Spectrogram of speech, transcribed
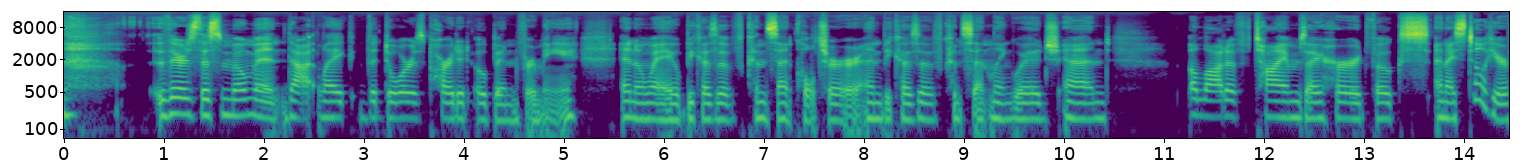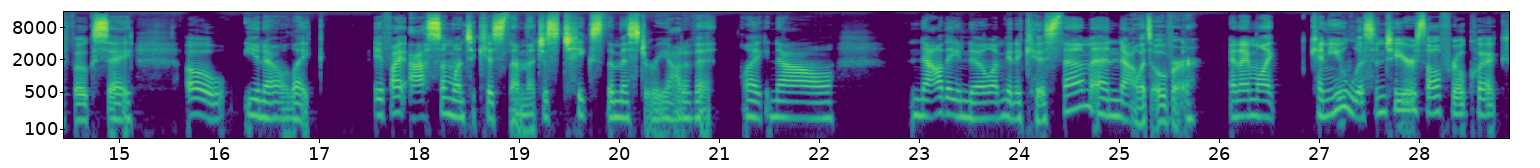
there's this moment that like the doors parted open for me in a way because of consent culture and because of consent language and a lot of times I heard folks and I still hear folks say, "Oh, you know, like if I ask someone to kiss them, that just takes the mystery out of it. Like now now they know I'm going to kiss them and now it's over." And I'm like, "Can you listen to yourself real quick?"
